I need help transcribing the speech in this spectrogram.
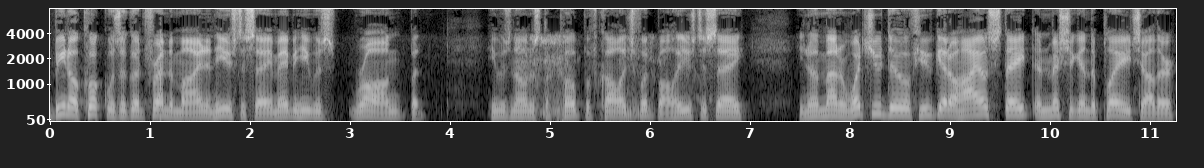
Beano Cook was a good friend of mine, and he used to say maybe he was wrong, but he was known as the Pope of college football. He used to say, you know, no matter what you do, if you get Ohio State and Michigan to play each other,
